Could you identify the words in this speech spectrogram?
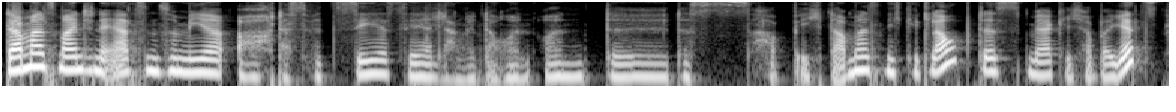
Damals meinte eine Ärztin zu mir, ach, das wird sehr, sehr lange dauern. Und äh, das habe ich damals nicht geglaubt, das merke ich aber jetzt.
